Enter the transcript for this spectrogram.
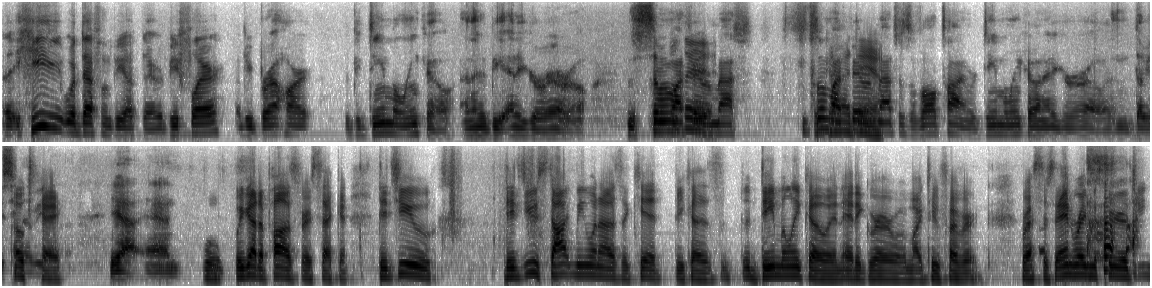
Uh, he would definitely be up there. It'd be Flair, it'd be Bret Hart, it'd be Dean Malenko, and then it'd be Eddie Guerrero. Some of my favorite matches. Some of my favorite damn. matches of all time were Dean Malenko and Eddie Guerrero in WCW. Okay. Yeah, and well, we got to pause for a second. Did you did you stalk me when I was a kid? Because Dean Malenko and Eddie Guerrero were my two favorite wrestlers, and Rey Mysterio Jr.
